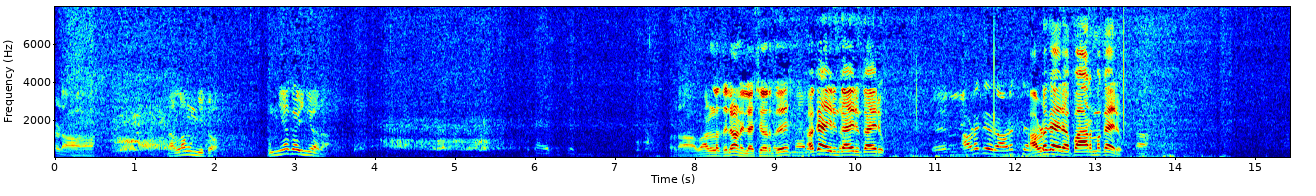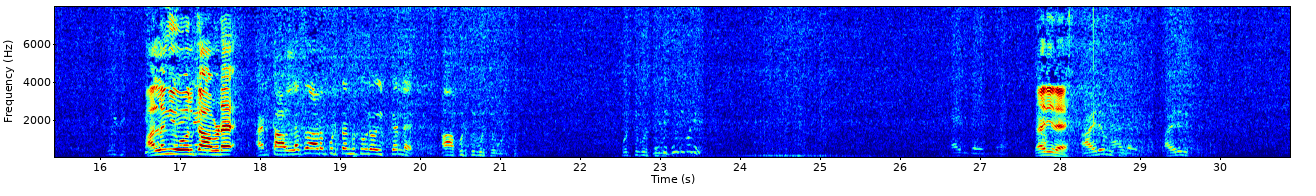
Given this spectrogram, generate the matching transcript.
എടാ. കള്ള മുങ്ങിട്ടോ? മുങ്ങിയാ കഴിഞ്ഞു അതാ. എടാ വെള്ളത്തിലാണല്ലേ ചെറുത്? ആ കയറും കയറും. കയറും അവിടെ കയറും അവിടെ കയറും. അല്ലെങ്കിൽ ഓൽക്ക് അവിടെ തള്ളത് തള്ളക്ക് അവിടെ പിടുത്തം കിട്ടൂലോ ഇക്കല്ലേ ആ പിടിച്ചു പിടിച്ചു പിടിച്ചു. പിടിച്ചു കാര്യല്ലേ അതിൽ അതിൽ പിടിച്ചു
